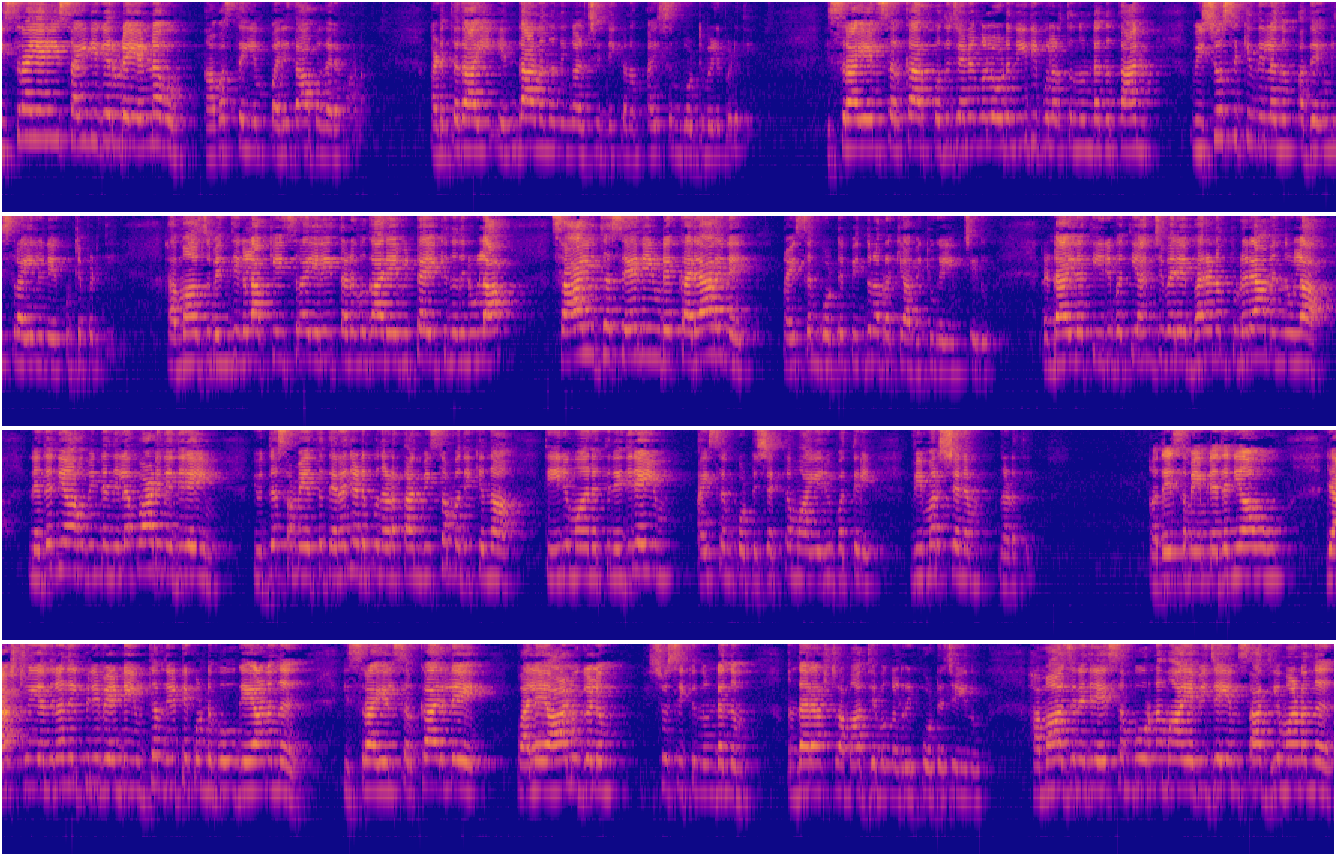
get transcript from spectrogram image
ഇസ്രായേലി സൈനികരുടെ എണ്ണവും അവസ്ഥയും പരിതാപകരമാണ്. അടുത്തതായി എന്താണെന്ന് നിങ്ങൾ ചിന്തിക്കണം ഐസൻകോട്ട് വെളിപ്പെടുത്തി. ഇസ്രായേൽ സർക്കാർ പൊതുജനങ്ങളോട് നീതി പുലർത്തുന്നുണ്ടെന്ന് താൻ വിശ്വസിക്കുന്നില്ലെന്നും അദ്ദേഹം ഇസ്രായേലിനെ കുറ്റപ്പെടുത്തി. ഹമാസ് ബന്ദികളാക്കിയ ഇസ്രായേലി തടവുകാരെ വിട്ടയക്കുന്നതിനുള്ള സായുധ സേനയുടെ കരാറിനെ ഐസൻകോട്ട് പിന്തുണ പ്രഖ്യാപിക്കുകയും ചെയ്തു. രണ്ടായിരത്തി ഇരുപത്തി അഞ്ച് വരെ ഭരണം തുടരാമെന്നുള്ള നെതന്യാഹുവിന്റെ നിലപാടിനെതിരെയും യുദ്ധസമയത്ത് തെരഞ്ഞെടുപ്പ് നടത്താൻ വിസമ്മതിക്കുന്ന തീരുമാനത്തിനെതിരെയും ഐസൻകോട്ട് ശക്തമായ രൂപത്തിൽ വിമർശനം നടത്തി. അതേസമയം നെതന്യാഹു രാഷ്ട്രീയ നിലനിൽപ്പിന് വേണ്ടി യുദ്ധം നീട്ടിക്കൊണ്ടുപോവുകയാണെന്ന് ഇസ്രായേൽ സർക്കാരിലെ പല ആളുകളും വിശ്വസിക്കുന്നുണ്ടെന്നും അന്താരാഷ്ട്ര മാധ്യമങ്ങൾ റിപ്പോർട്ട് ചെയ്യുന്നു. ഹമാസിനെതിരെ സമ്പൂർണമായ വിജയം സാധ്യമാണെന്ന്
